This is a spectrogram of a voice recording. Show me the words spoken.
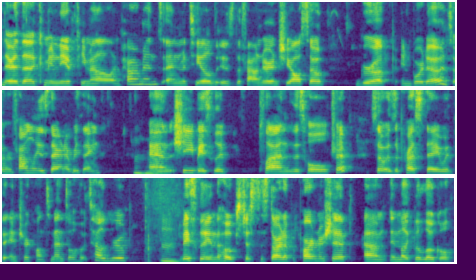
they're the community of female empowerment, and Mathilde is the founder, and she also grew up in Bordeaux, and so her family is there and everything. Mhm. And she basically planned this whole trip. So it was a press day with the Intercontinental Hotel Group, Mm. basically in the hopes just to start up a partnership um, in like the local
